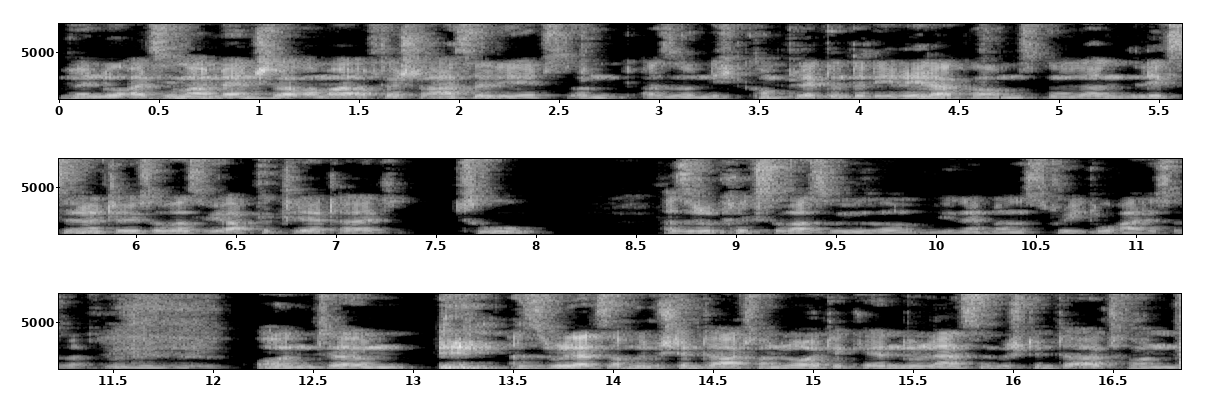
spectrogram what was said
wenn du als junger Mensch, sagen wir mal, auf der Straße lebst und also nicht komplett unter die Räder kommst, ne, dann legst du natürlich sowas wie Abgeklärtheit zu. Also du kriegst sowas wie so, wie nennt man das, Streetwise oder. Mhm. Und ähm, also du lernst auch eine bestimmte Art von Leute kennen, du lernst eine bestimmte Art von,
